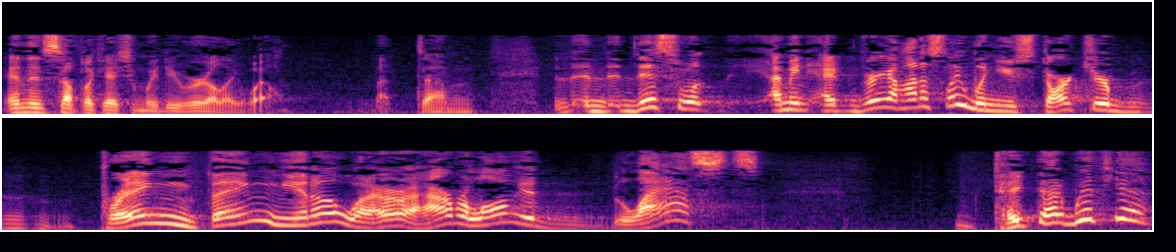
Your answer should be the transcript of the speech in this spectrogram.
And then supplication we do really well. But um, this will, I mean, very honestly, when you start your praying thing, you know, whatever, however long it lasts, take that with you.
